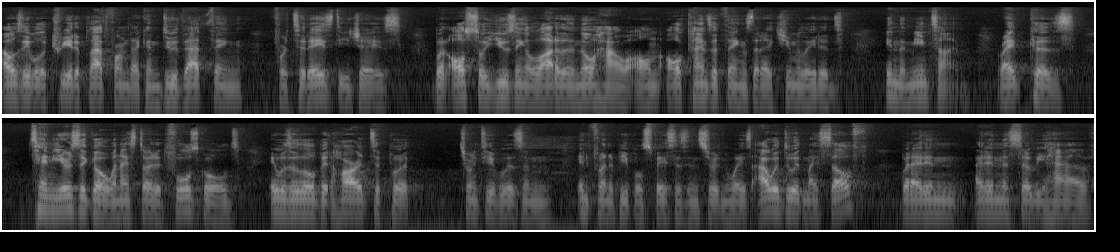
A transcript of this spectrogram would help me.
I was able to create a platform that can do that thing for today's DJs but also using a lot of the know-how on all kinds of things that I accumulated in the meantime, right? Because 10 years ago when I started Fool's Gold, it was a little bit hard to put turntablism in front of people's faces in certain ways. I would do it myself, but I didn't, I didn't necessarily have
